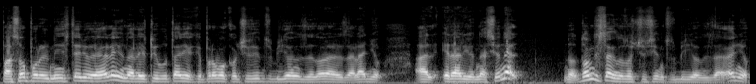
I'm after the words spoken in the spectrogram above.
pasó por el Ministerio de la Ley una ley tributaria que provoca 800 millones de dólares al año al erario nacional. No, ¿dónde están los 800 millones al año?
